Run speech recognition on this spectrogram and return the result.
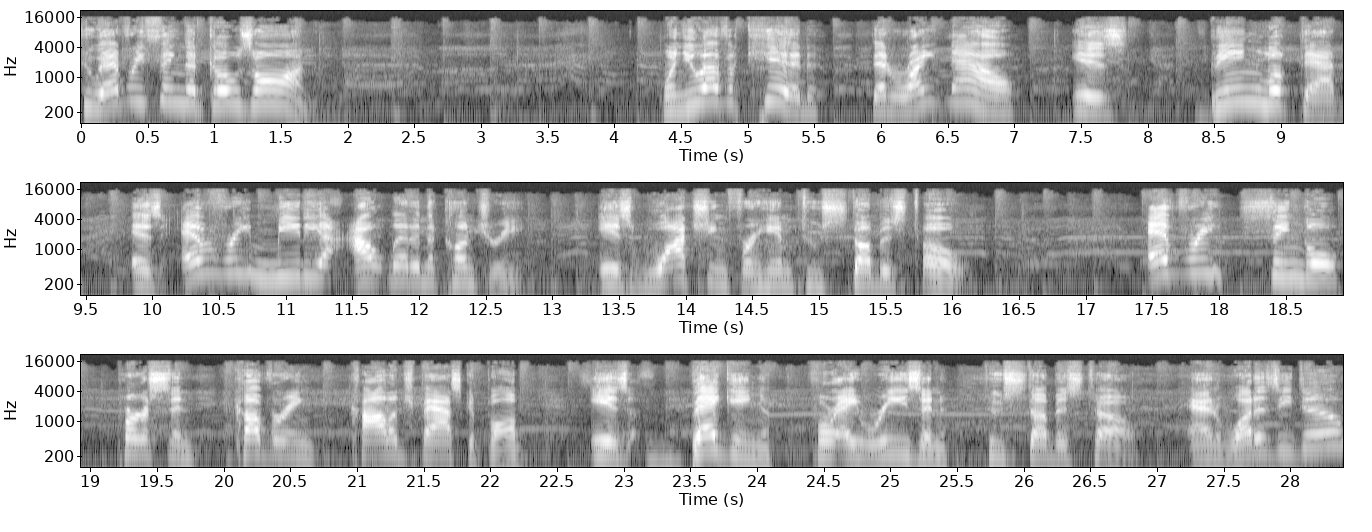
to everything that goes on. When you have a kid that right now is being looked at as every media outlet in the country is watching for him to stub his toe. Every single person covering college basketball is begging for a reason to stub his toe. And what does he do?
